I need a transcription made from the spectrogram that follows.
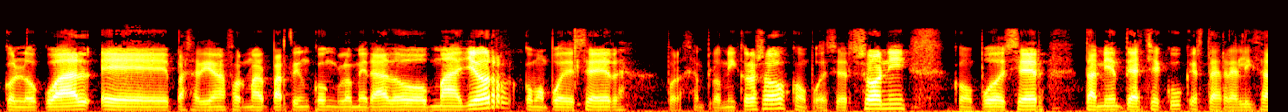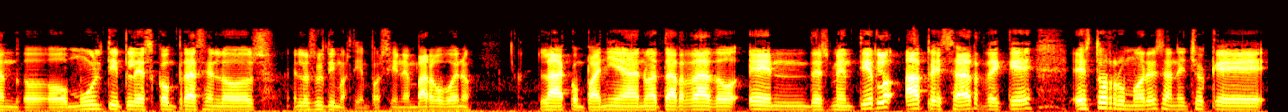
con lo cual eh, pasarían a formar parte de un conglomerado mayor, como puede ser por ejemplo, Microsoft, como puede ser Sony, como puede ser también THQ, que está realizando múltiples compras en los, en los últimos tiempos. Sin embargo, bueno, la compañía no ha tardado en desmentirlo, a pesar de que estos rumores han hecho que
